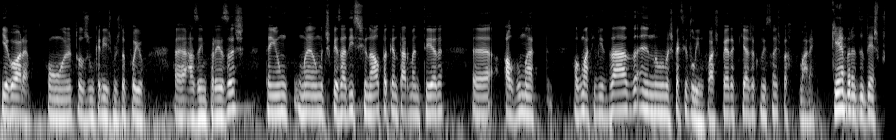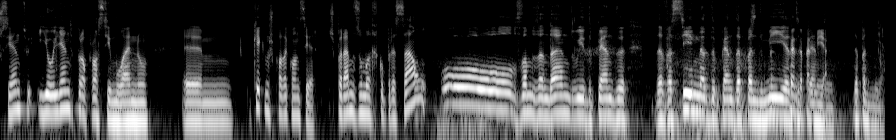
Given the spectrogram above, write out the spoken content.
e agora com eh, todos os mecanismos de apoio uh, às empresas, tem um, uma, uma, despesa adicional para tentar manter uh, alguma alguma atividade numa espécie de limpo, à espera que haja condições para retomarem. Quebra de 10% e olhando para o próximo ano, hum, o que é que nos pode acontecer? Esperamos uma recuperação ou vamos andando e depende da vacina, depende da pandemia? Depende, depende da pandemia da pandemia?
